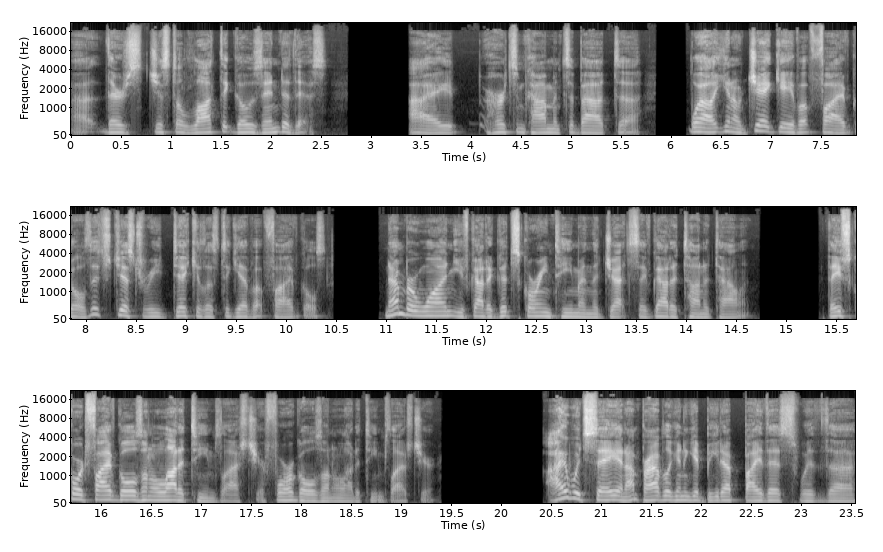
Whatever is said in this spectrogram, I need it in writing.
Uh, there's just a lot that goes into this. I heard some comments about, uh, well, you know, Jake gave up five goals. It's just ridiculous to give up five goals. Number one, you've got a good scoring team in the Jets. They've got a ton of talent. They've scored five goals on a lot of teams last year, four goals on a lot of teams last year. I would say, and I'm probably going to get beat up by this with uh,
